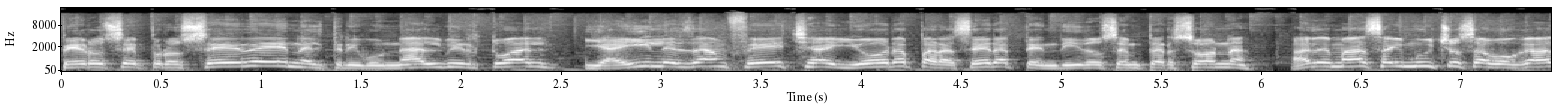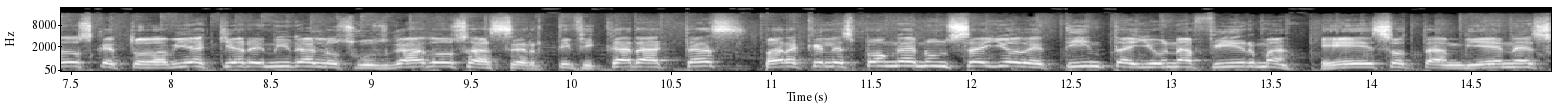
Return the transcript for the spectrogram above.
pero se procede en el tribunal virtual y ahí les dan fecha y hora para ser atendidos en persona. Además hay muchos abogados que todavía quieren ir a los juzgados a certificar actas para que les pongan un sello de tinta y una firma. Eso también es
